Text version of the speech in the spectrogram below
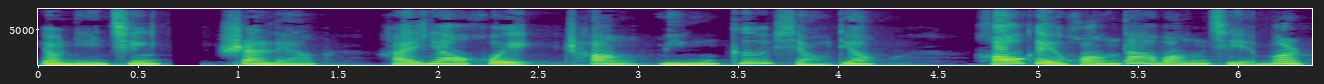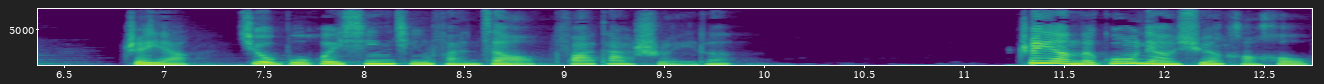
要年轻，善良，还要会唱民歌小调，好给黄大王解闷儿，这样就不会心情烦躁发大水了。这样的姑娘选好后，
